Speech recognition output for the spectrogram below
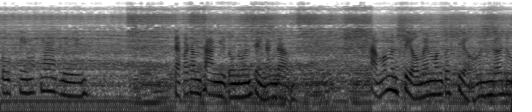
โอเคมาก ๆ เลย แต่เขาทำทางอยู่ตรงนู้นเสียงดัง ๆามว่ามันเสียวไหมมันก็เสียว มันก็ดู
